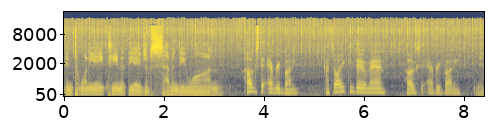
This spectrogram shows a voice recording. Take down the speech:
in 2018 at the age of 71. Hugs to everybody. That's all you can do, man. Hugs to everybody. Yeah.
